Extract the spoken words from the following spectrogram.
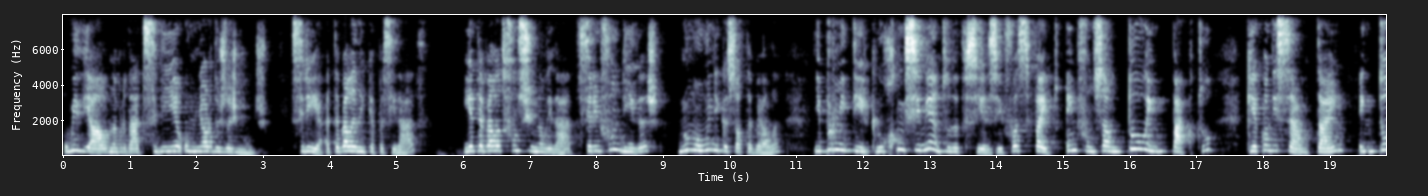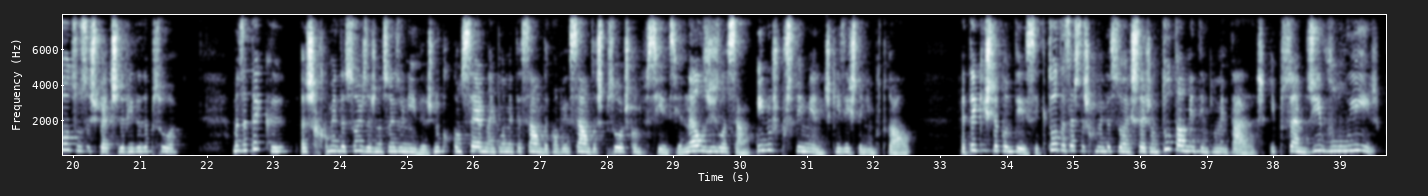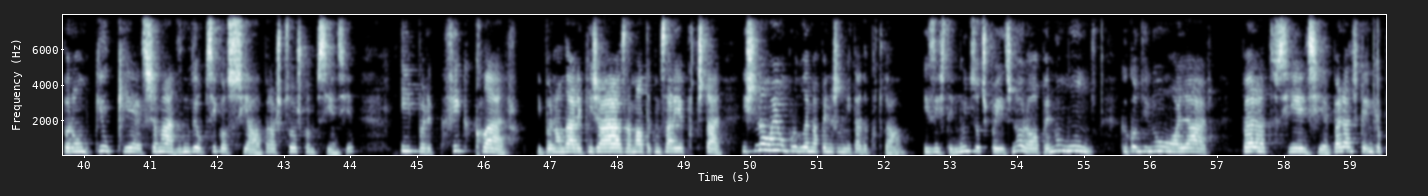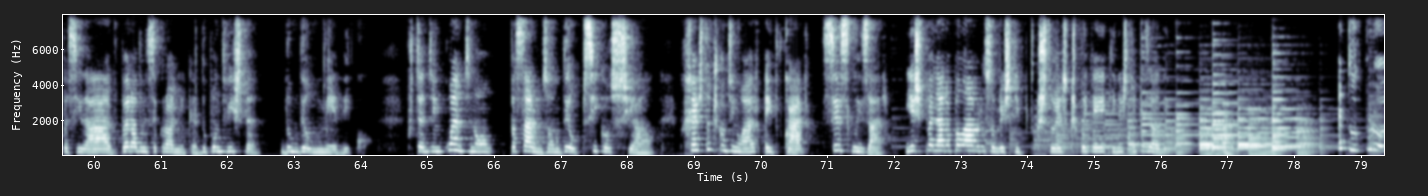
O ideal, na verdade, seria o melhor dos dois mundos. Seria a tabela de incapacidade e a tabela de funcionalidade serem fundidas numa única só tabela e permitir que o reconhecimento da deficiência fosse feito em função do impacto que a condição tem em todos os aspectos da vida da pessoa. Mas até que as recomendações das Nações Unidas no que concerne à implementação da Convenção das Pessoas com Deficiência na legislação e nos procedimentos que existem em Portugal, até que isto aconteça e que todas estas recomendações sejam totalmente implementadas e possamos evoluir para um, aquilo que é chamado de modelo psicossocial para as pessoas com deficiência e para que fique claro e para não dar aqui já asa a malta começarem a protestar, isto não é um problema apenas limitado a Portugal. Existem muitos outros países na Europa, no mundo, que continuam a olhar para a deficiência, para a incapacidade, para a doença crónica do ponto de vista do modelo médico. Portanto, enquanto não passarmos ao modelo psicossocial, resta-nos continuar a educar, sensibilizar e a espalhar a palavra sobre este tipo de questões que expliquei aqui neste episódio.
